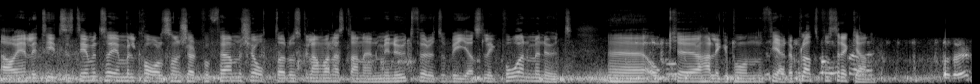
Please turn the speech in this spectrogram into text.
Ja, enligt tidssystemet så har Emil Karlsson kört på 5.28. Då skulle han vara nästan en minut före Tobias. Lägg på en minut. Eh, och eh, han ligger på en fjärde plats på sträckan. Vad sa du?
